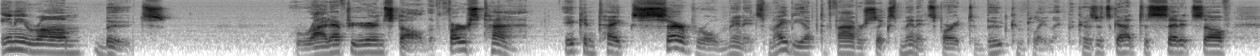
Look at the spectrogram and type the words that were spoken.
any ROM boots, right after you're installed, the first time, it can take several minutes, maybe up to five or six minutes for it to boot completely because it's got to set itself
